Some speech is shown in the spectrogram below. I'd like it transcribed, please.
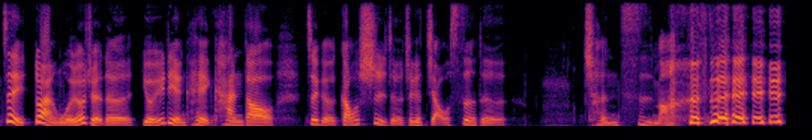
这一段我就觉得有一点可以看到这个高适的这个角色的层次嘛，对，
